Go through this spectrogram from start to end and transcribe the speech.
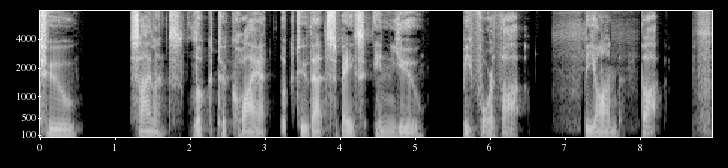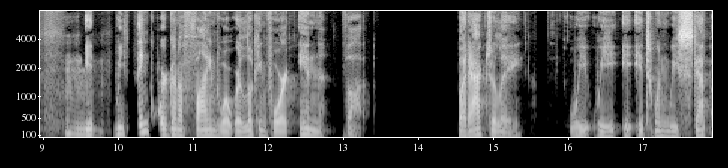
to silence, look to quiet, look to that space in you before thought, beyond thought. Mm. It, we think we're going to find what we're looking for in thought, but actually, we we it's when we step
